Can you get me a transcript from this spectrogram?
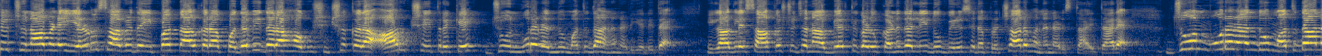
ಪರಿಷತ್ ಚುನಾವಣೆ ಎರಡು ಸಾವಿರದ ಇಪ್ಪತ್ನಾಲ್ಕರ ಪದವೀಧರ ಹಾಗೂ ಶಿಕ್ಷಕರ ಆರು ಕ್ಷೇತ್ರಕ್ಕೆ ಜೂನ್ ಮೂರರಂದು ಮತದಾನ ನಡೆಯಲಿದೆ. ಈಗಾಗಲೇ ಸಾಕಷ್ಟು ಜನ ಅಭ್ಯರ್ಥಿಗಳು ಕಣದಲ್ಲಿದ್ದು ಬಿರುಸಿನ ಪ್ರಚಾರವನ್ನು ನಡೆಸ್ತಾ ಇದ್ದಾರೆ. ಜೂನ್ ಮೂರರಂದು ಮತದಾನ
